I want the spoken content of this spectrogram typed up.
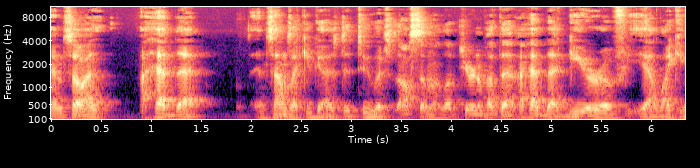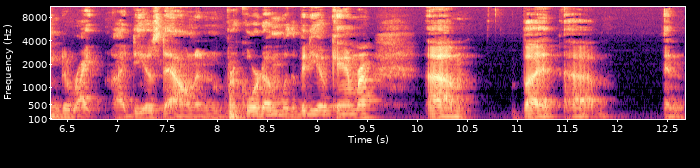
and so I I had that and sounds like you guys did too, which is awesome. I loved hearing about that. I had that gear of yeah, liking to write ideas down and record them with a video camera. Um, but um, and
